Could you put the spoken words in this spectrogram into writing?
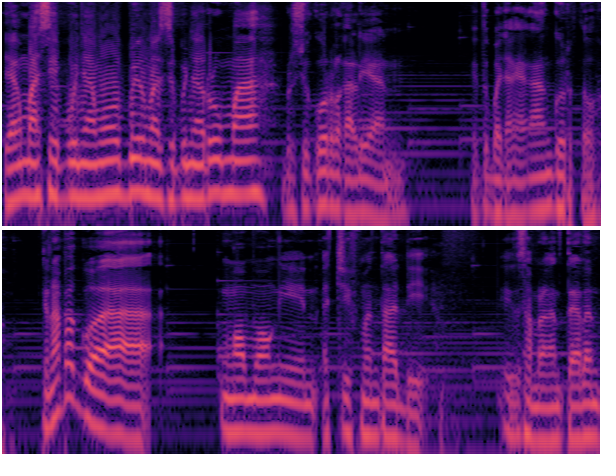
yang masih punya mobil, masih punya rumah, bersyukur kalian. Itu banyak yang nganggur tuh. Kenapa gua ngomongin achievement tadi? Itu sama dengan talent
